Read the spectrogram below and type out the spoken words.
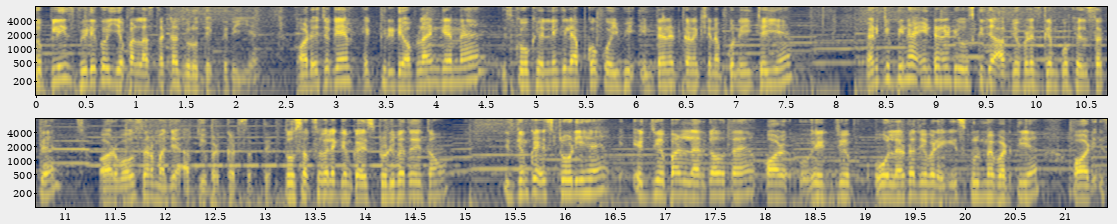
तो प्लीज़ वीडियो को ये पर लास्ट तक का ज़रूर देखते रहिए। और ये जो गेम एक थ्री ऑफलाइन गेम है, इसको खेलने के लिए आपको कोई भी इंटरनेट कनेक्शन आपको नहीं चाहिए। यानी कि बिना इंटरनेट यूज़ कीजिए आप जो पर इस गेम को खेल सकते हैं और बहुत सारा मज़े आप जो कर सकते हैं। तो सबसे पहले गेम का स्टोरी बता देता हूँ। इस गेम का स्टोरी है, एक जो पर लड़का होता है और एक जो, वो लड़का जो पर एक स्कूल में पढ़ती है और इस,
